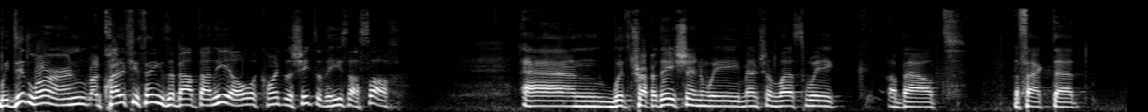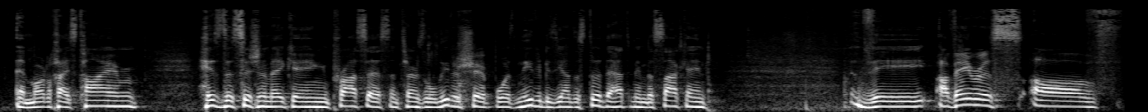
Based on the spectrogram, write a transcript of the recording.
we did learn quite a few things about Daniel according to the sheet of the Hisasach. And with trepidation, we mentioned last week about the fact that in Mordechai's time, his decision making process in terms of leadership was needed because he understood there had to be Masakin. The Averis of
